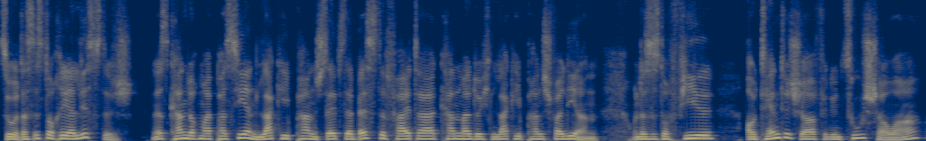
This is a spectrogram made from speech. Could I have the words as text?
So, das ist doch realistisch. Ne? Es kann doch mal passieren. Lucky Punch. Selbst der beste Fighter kann mal durch einen Lucky Punch verlieren. Und das ist doch viel authentischer für den Zuschauer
